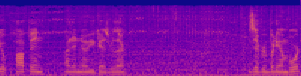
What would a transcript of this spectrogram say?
Yo, pop in. I didn't know you guys were there. Is everybody on board?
